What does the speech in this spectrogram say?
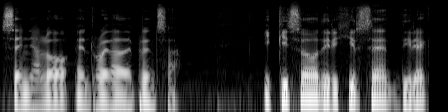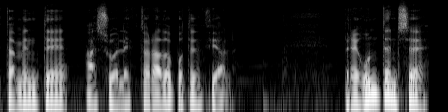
señaló en rueda de prensa, y quiso dirigirse directamente a su electorado potencial. Pregúntense,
